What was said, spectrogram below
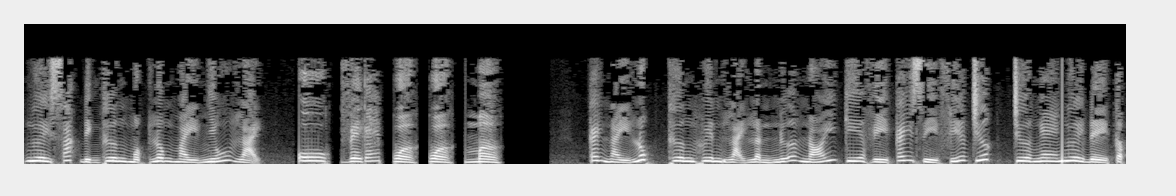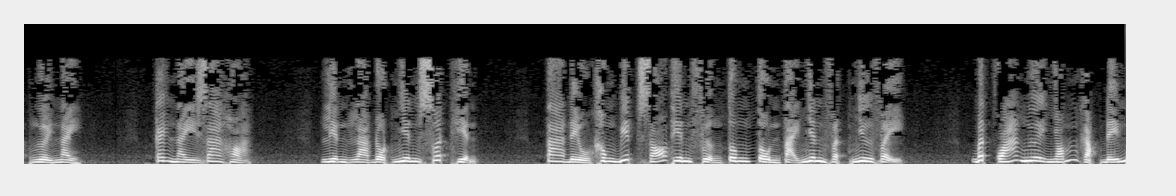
ngươi xác định thương một lông mày nhíu lại. u, v, g, q, q, m cái này lúc thương huyên lại lần nữa nói kia vì cái gì phía trước chưa nghe ngươi đề cập người này. cái này ra hỏa, liền là đột nhiên xuất hiện. ta đều không biết rõ thiên phượng tông tồn tại nhân vật như vậy. bất quá ngươi nhóm gặp đến,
